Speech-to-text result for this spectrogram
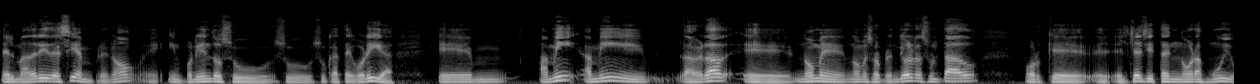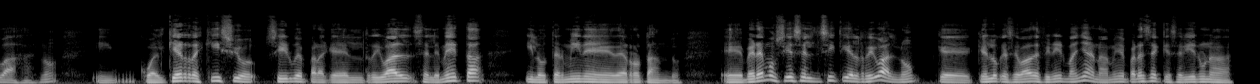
el Madrid de siempre, ¿no? Eh, imponiendo su, su, su categoría. Eh, a mí, a mí, la verdad, eh, no me, no me sorprendió el resultado porque eh, el Chelsea está en horas muy bajas, ¿no? Y cualquier resquicio sirve para que el rival se le meta y lo termine derrotando. Eh, veremos si es el City el rival, ¿no? Que, que es lo que se va a definir mañana. A mí me parece que se viene una,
